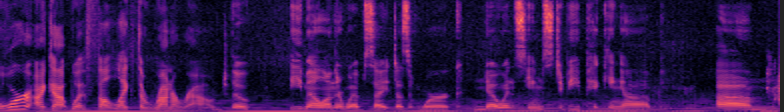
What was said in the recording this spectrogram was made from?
Or I got what felt like the runaround. The email on their website doesn't work. No one seems to be picking up. Um,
